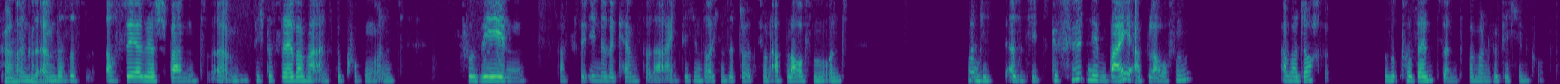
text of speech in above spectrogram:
Ganz und genau. ähm, das ist auch sehr, sehr spannend, ähm, sich das selber mal anzugucken und zu sehen, was für innere Kämpfe da eigentlich in solchen Situationen ablaufen und man die, also die gefühlt nebenbei ablaufen, aber doch so präsent sind, wenn man wirklich hinguckt.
